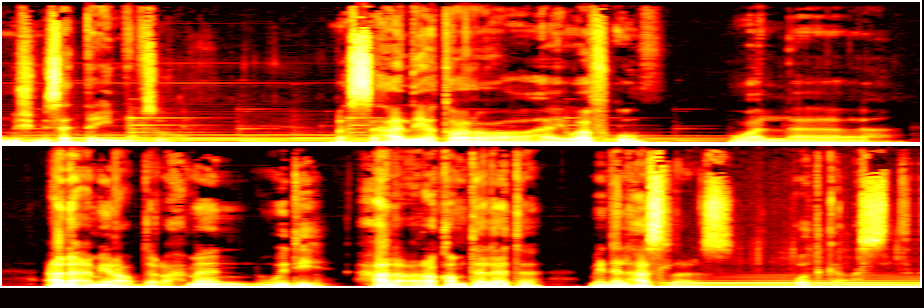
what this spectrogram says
ومش مصدقين نفسهم. بس هل يا ترى هيوافقوا ولا؟ أنا أمير عبد الرحمن ودي حلقة رقم ثلاثة من الهاسلرز بودكاست.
